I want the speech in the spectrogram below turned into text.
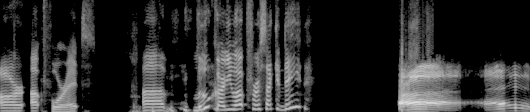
are up for it. Um, Luke, are you up for a second date? Uh, I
